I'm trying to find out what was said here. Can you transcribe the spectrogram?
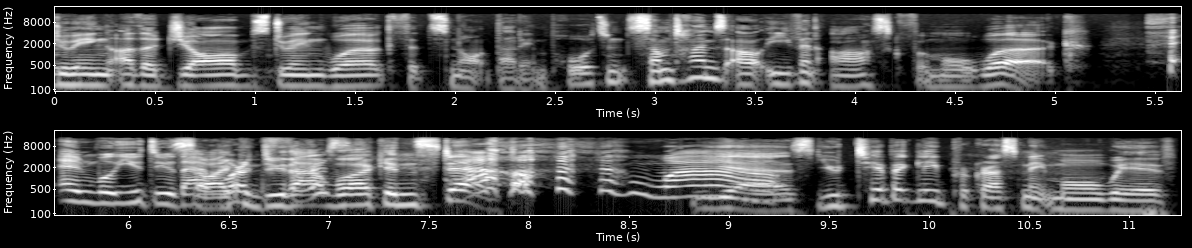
doing other jobs, doing work that's not that important. Sometimes I'll even ask for more work. And will you do that so I can do that work instead. Wow. Yes, you typically procrastinate more with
